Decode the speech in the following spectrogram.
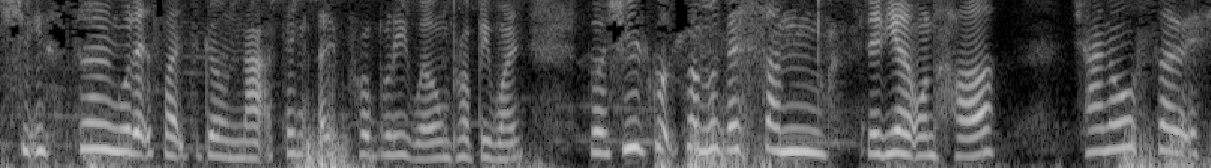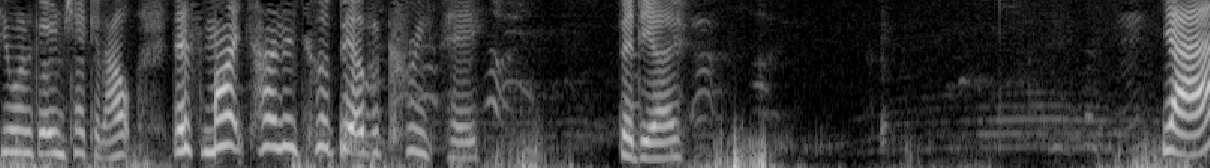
She's showing what it's like to go on that thing. I probably will and probably won't. But she's got some of this um video on her channel. So if you want to go and check it out, this might turn into a bit of a creepy video. Yeah.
